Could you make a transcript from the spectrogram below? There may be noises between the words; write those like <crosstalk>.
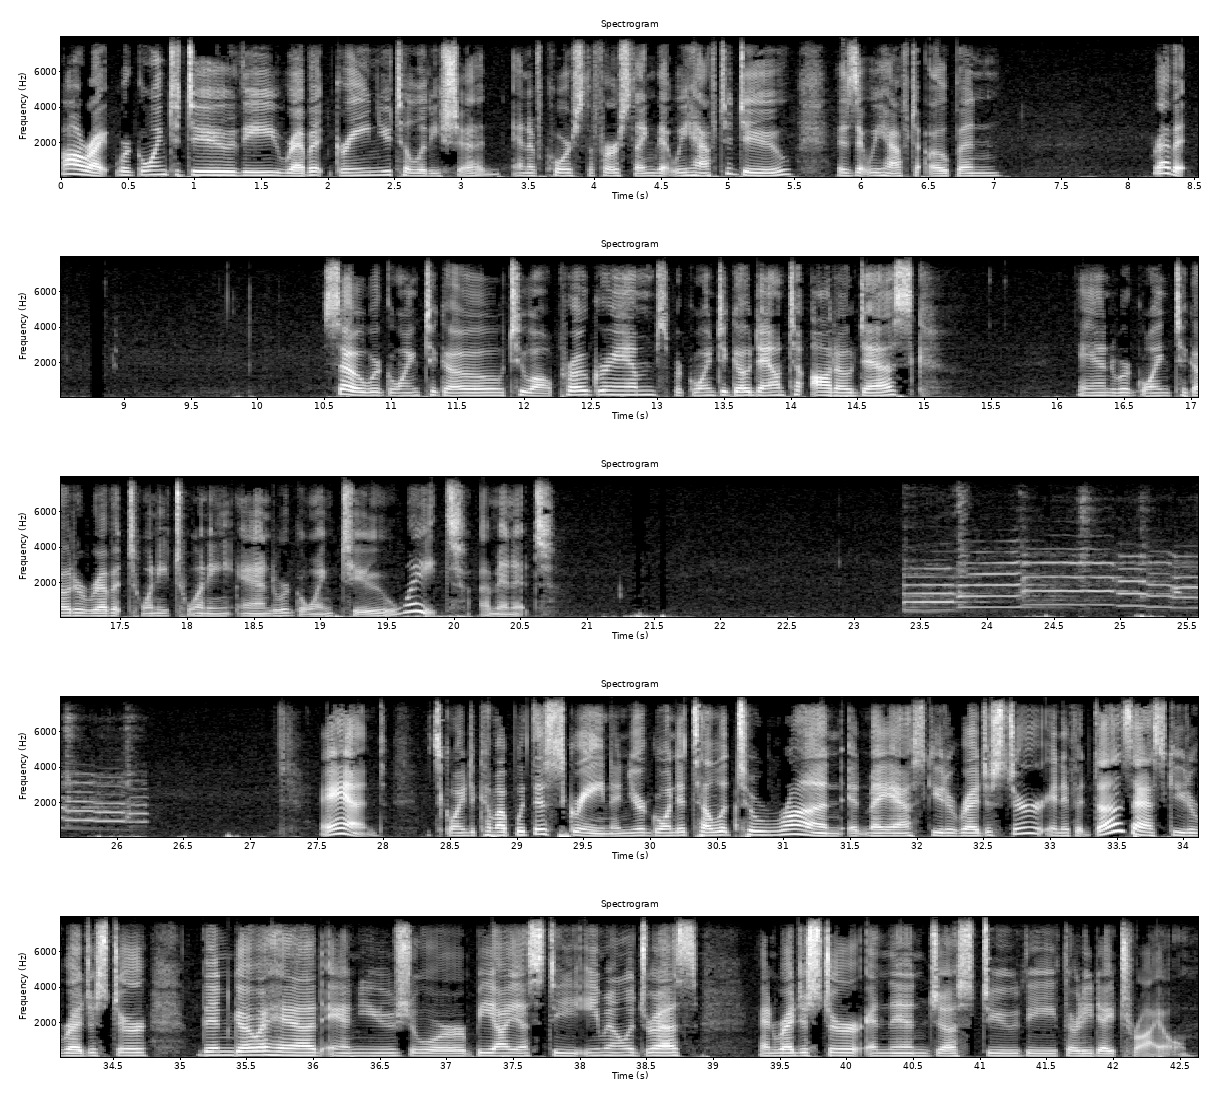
All right, we're going to do the Revit Green Utility Shed. And of course, the first thing that we have to do is that we have to open Revit. So we're going to go to all programs. We're going to go down to Autodesk. And we're going to go to Revit 2020 and we're going to wait a minute. And it's going to come up with this screen and you're going to tell it to run. It may ask you to register and if it does ask you to register, then go ahead and use your BISD email address and register and then just do the 30-day trial.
